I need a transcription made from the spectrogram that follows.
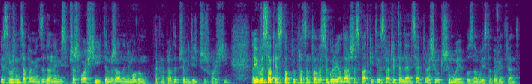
jest różnica pomiędzy danymi z przeszłości i tym, że one nie mogą tak naprawdę przewidzieć przyszłości. No i wysokie stopy procentowe sugerują dalsze spadki, to jest raczej tendencja, która się utrzymuje, bo znowu jest to pewien trend.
